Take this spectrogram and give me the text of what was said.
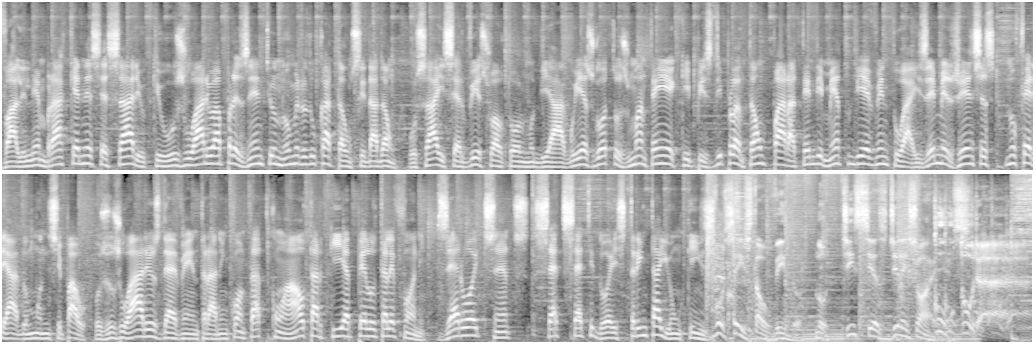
Vale lembrar que é necessário que o usuário apresente o número do cartão cidadão. O SAI, Serviço Autônomo de Água e Esgotos, mantém equipes de plantão para atendimento de eventuais emergências no feriado municipal. Os usuários devem entrar em contato com a autarquia pelo telefone 0800 772 3115. Você está ouvindo Notícias de Lençóis. Cultura.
